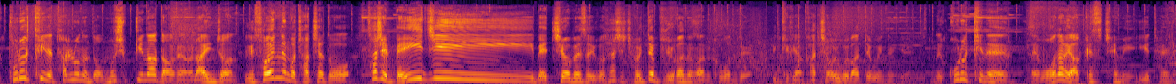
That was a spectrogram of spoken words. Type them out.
코르키 대 탈로는 너무 쉽긴 하다. 그냥 라인전 이게 서 있는 것 자체도 사실 메이지 매치업에서 이거 사실 절대 불가능한 그건데 이렇게 그냥 같이 얼굴 맞대고 있는 게. 근데 코르키는 그냥 워낙 약해서 채미 이게 되네.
